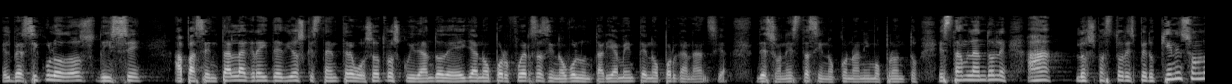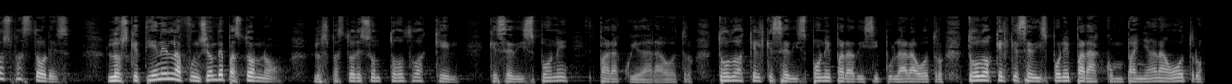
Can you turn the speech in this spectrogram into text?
El versículo 2 dice, apacentar la grey de Dios que está entre vosotros, cuidando de ella, no por fuerza, sino voluntariamente, no por ganancia deshonesta, sino con ánimo pronto. Está hablándole a los pastores, pero ¿quiénes son los pastores? Los que tienen la función de pastor, no. Los pastores son todo aquel que se dispone para cuidar a otro, todo aquel que se dispone para disipular a otro, todo aquel que se dispone para acompañar a otro,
